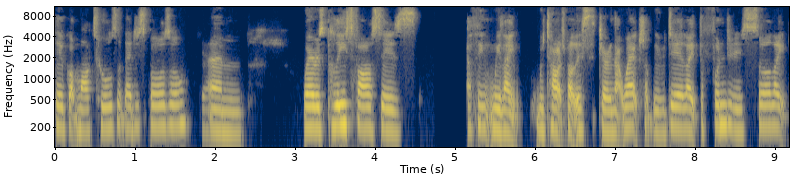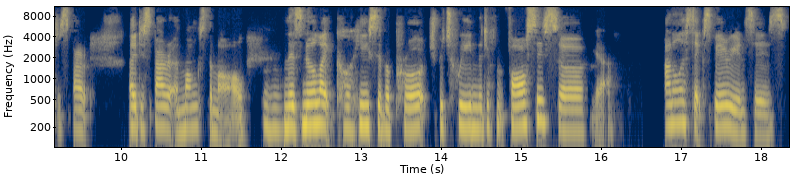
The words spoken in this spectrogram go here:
They've got more tools at their disposal. Yeah. Um, whereas police forces, I think we like we talked about this during that workshop the other day. Like the funding is so like disparate, like disparate amongst them all, mm-hmm. and there's no like cohesive approach between the different forces. So yeah, analyst experiences.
